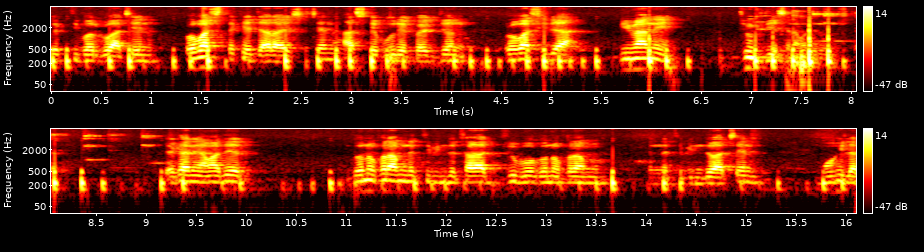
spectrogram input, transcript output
ব্যক্তিবর্গ আছেন, প্রবাস থেকে যারা এসেছেন, আজকে ভোরে কয়েকজন প্রবাসীরা বিমানে যোগ দিয়েছেন আমাদের অনুষ্ঠানে। এখানে আমাদের গণফোরাম নেতৃবৃন্দ ছাড়া যুব গণফোরাম নেতৃবৃন্দ আছেন, মহিলা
